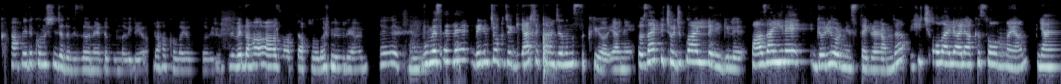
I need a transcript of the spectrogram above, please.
Kahvede konuşunca da bize öneride bulunabiliyor. Daha kolay olabilir ve daha az masraflı olabilir yani. Evet. Bu mesele benim çok gerçekten canımı sıkıyor. Yani özellikle çocuklarla ilgili bazen yine görüyorum Instagram'da hiç olayla alakası olmayan yani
